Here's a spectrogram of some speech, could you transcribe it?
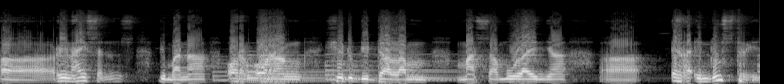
uh, Renaissance di mana orang-orang hidup di dalam masa mulainya uh, era industri.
